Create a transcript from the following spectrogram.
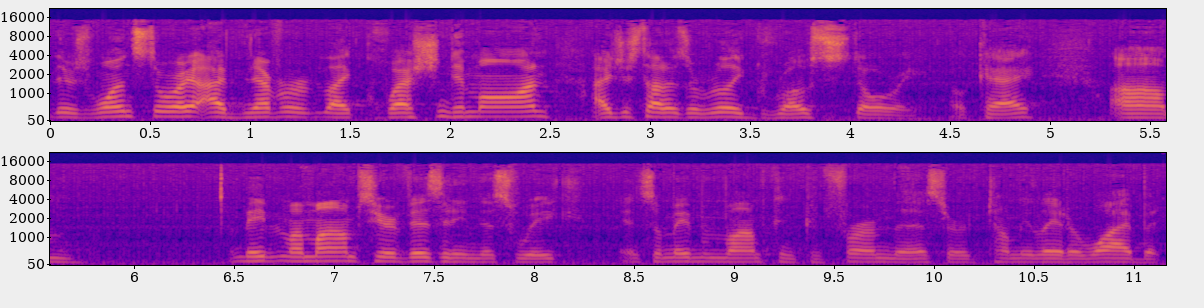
There's one story I've never like questioned him on. I just thought it was a really gross story. Okay, um, maybe my mom's here visiting this week, and so maybe my mom can confirm this or tell me later why. But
